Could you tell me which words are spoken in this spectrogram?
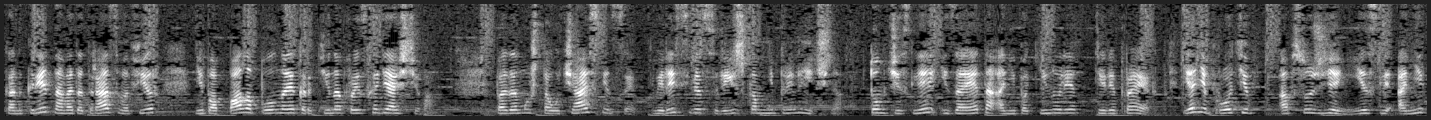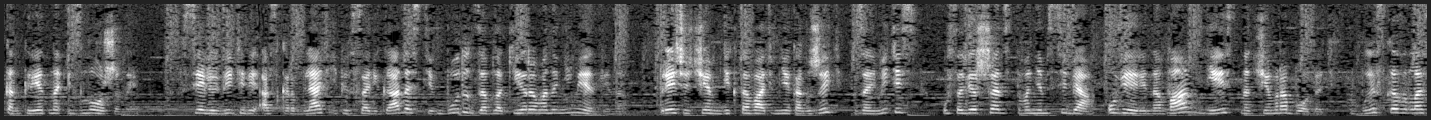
Конкретно в этот раз в эфир не попала полная картина происходящего, потому что участницы вели себя слишком неприлично. В том числе и за это они покинули телепроект. Я не против обсуждений, если они конкретно изложены. Все любители оскорблять и писать гадости будут заблокированы немедленно. Прежде чем диктовать мне, как жить, займитесь усовершенствованием себя. Уверена, вам есть над чем работать, высказалась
